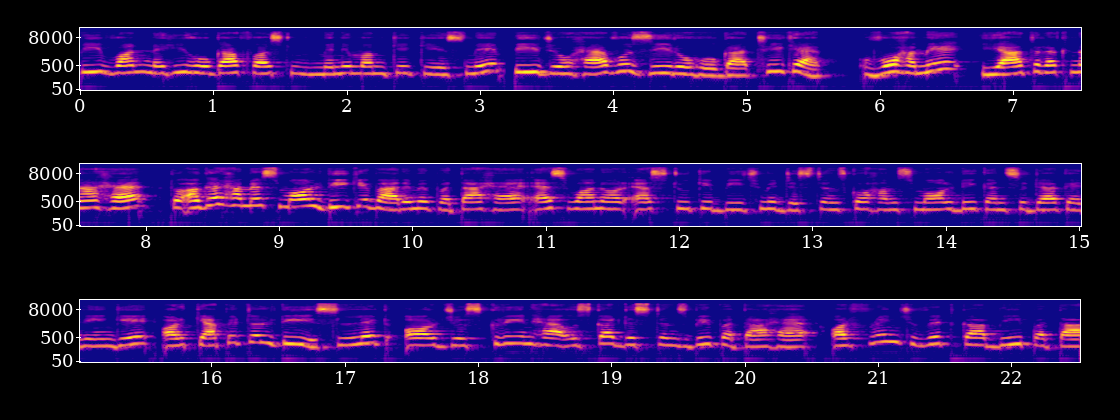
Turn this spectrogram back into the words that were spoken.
P one नहीं होगा फ़र्स्ट मिनिमम के केस में. पी जो है वो ज़ीरो होगा. ठीक है? वो हमें याद रखना है। तो अगर हमें स्मॉल डी के बारे में पता है एस वन और एस टू के बीच में डिस्टेंस को हम स्मॉल डी कंसिडर करेंगे और कैपिटल डी स्लिट और जो स्क्रीन है, उसका डिस्टेंस भी पता है और फ्रिंज विथ का भी पता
